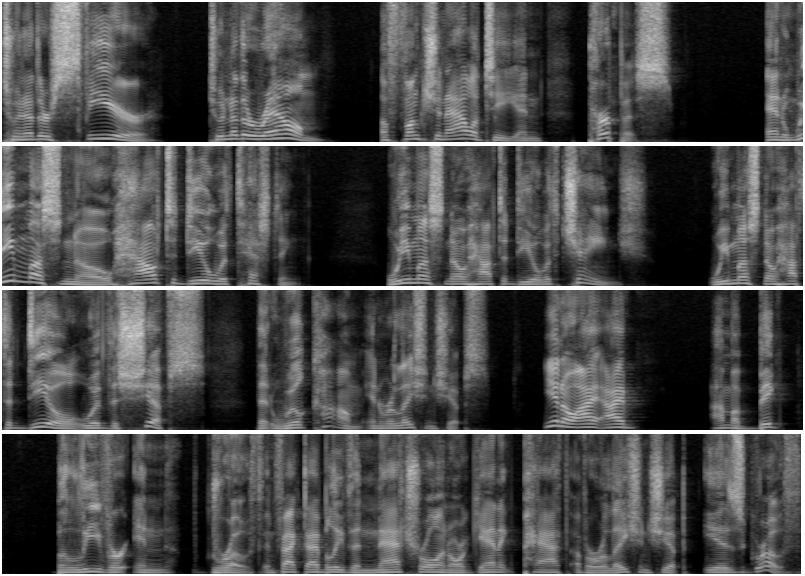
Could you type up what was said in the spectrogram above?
to another sphere, to another realm of functionality and purpose. And we must know how to deal with testing. We must know how to deal with change. We must know how to deal with the shifts that will come in relationships. You know, I, I I'm a big believer in growth. In fact, I believe the natural and organic path of a relationship is growth.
